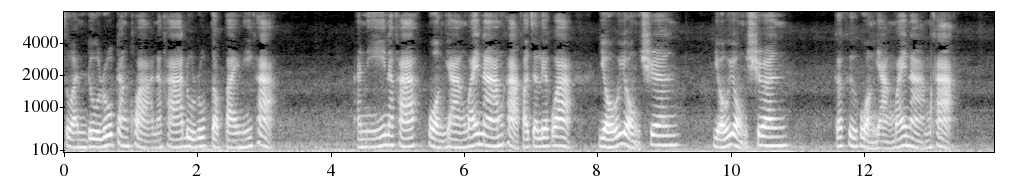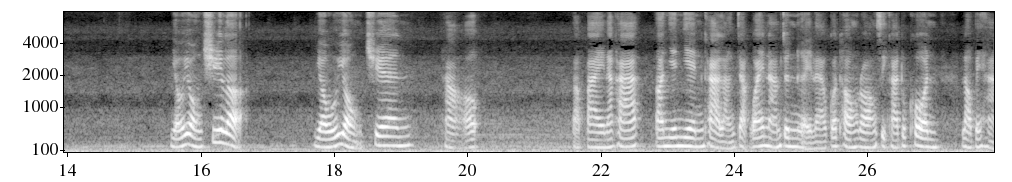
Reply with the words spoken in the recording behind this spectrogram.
ส่วนดูรูปทางขวานะคะ ดูรูปต่อไปนี้ค่ะ อันนี้นะคะห่วงยางว่ายน้ำค่ะ เขาจะเรียกว่าโยหยงเชิญโยหยงเชิญก็คือห่วงยางว่ายน้ำค่ะโยหยงชื่อเหรอโยหยงเชิญาต่อไปนะคะ ตอนเย็นๆค่ะ หลังจากว่ายน้ำจนเหนื่อยแล้วก็ท้องร้องสิคะทุกคน เราไปหา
